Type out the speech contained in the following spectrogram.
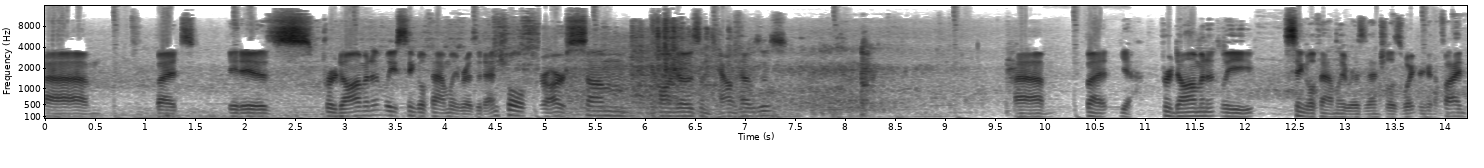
um, but it is predominantly single family residential. There are some condos and townhouses. Um, but yeah, predominantly single family residential is what you're gonna find.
